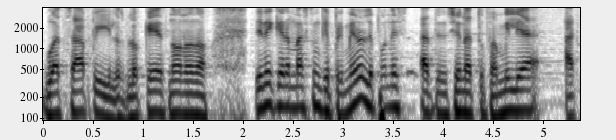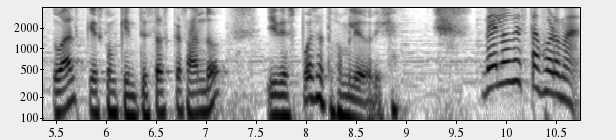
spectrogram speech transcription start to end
WhatsApp y los bloquees. No, no, no. Tiene que ver más con que primero le pones atención a tu familia actual, que es con quien te estás casando, y después a tu familia de origen. Velo de esta forma.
